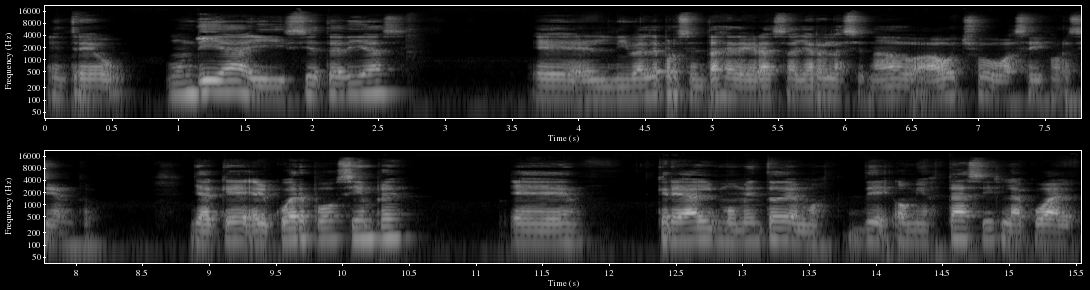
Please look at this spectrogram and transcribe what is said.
entre un día y 7 días eh, el nivel de porcentaje de grasa ya relacionado a 8 o a 6%, ya que el cuerpo siempre eh, crea el momento de, homeostasis, la cual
